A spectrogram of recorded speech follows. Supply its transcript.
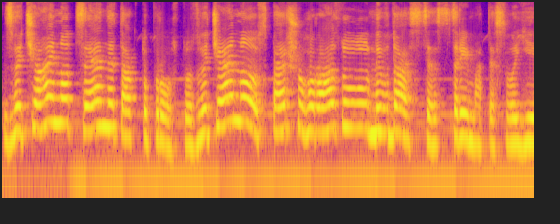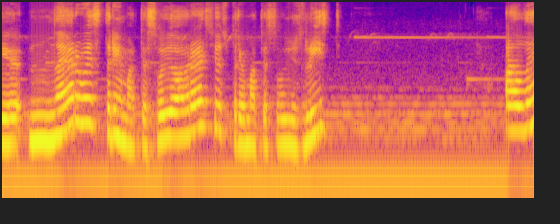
Звичайно, це не так-то просто. Звичайно, з першого разу не вдасться стримати свої нерви, стримати свою агресію, стримати свою злість. Але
